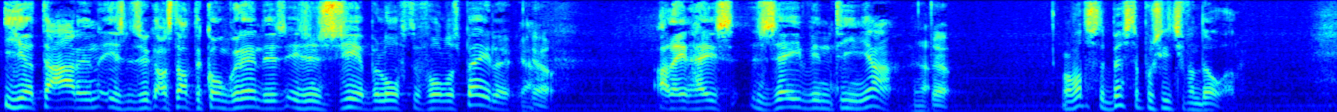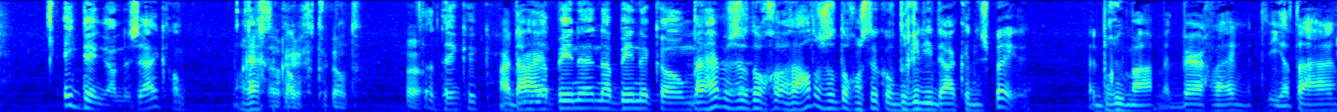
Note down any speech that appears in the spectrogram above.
Iataren is natuurlijk, als dat de concurrent is, is een zeer beloftevolle speler. Ja. Alleen hij is 17 jaar. Ja. Maar wat is de beste positie van Doan? Ik denk aan de zijkant. Rechterkant. rechterkant. Ja. Dat denk ik. Maar daar, naar, binnen, naar binnen komen. Daar, hebben ze toch, daar hadden ze toch een stuk of drie die daar kunnen spelen. Met Bruma, met Bergwijn, met Iataren.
